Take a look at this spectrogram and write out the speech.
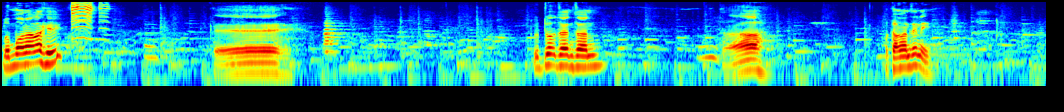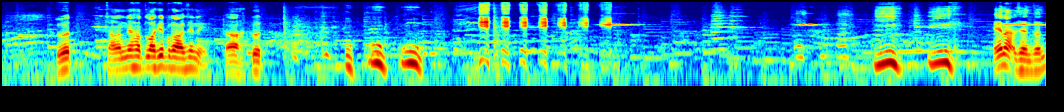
Lu mau naik lagi? Oke. Duduk, Jensen. Dah. Pegangan sini. Good. Tangannya satu lagi pegangan sini. Dah, good. Uh, uh, uh. Ih, ih. Enak, Jensen.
